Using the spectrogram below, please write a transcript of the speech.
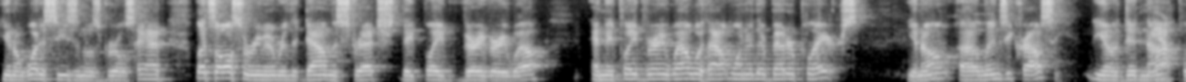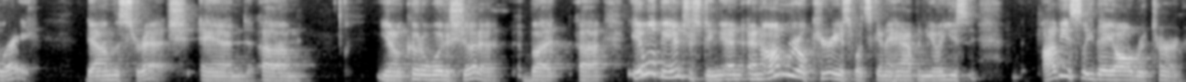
you know, what a season those girls had, let's also remember that down the stretch, they played very, very well. And they played very well without one of their better players. You know, uh, Lindsay Krause, you know, did not yeah. play down the stretch. And, um, you know, coulda, woulda, shoulda. But uh, it will be interesting, and and I'm real curious what's going to happen. You know, you obviously they all return,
